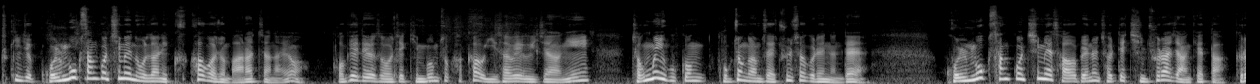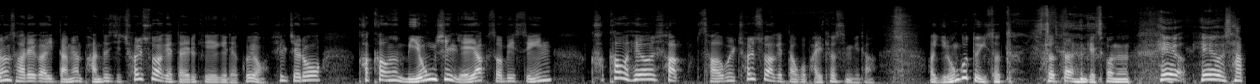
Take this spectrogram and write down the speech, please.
특히 이제 골목 상권 침해 논란이 카카오가 좀 많았잖아요. 거기에 대해서 어제 김범수 카카오 이사회 의장이 정무위 국정, 국정감사에 출석을 했는데 골목 상권 침해 사업에는 절대 진출하지 않겠다. 그런 사례가 있다면 반드시 철수하겠다 이렇게 얘기를 했고요. 실제로 카카오는 미용실 예약 서비스인 카카오 헤어샵 사업을 철수하겠다고 밝혔습니다. 아, 이런 것도 있었다, 있었다는 게 저는 헤어 헤어샵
